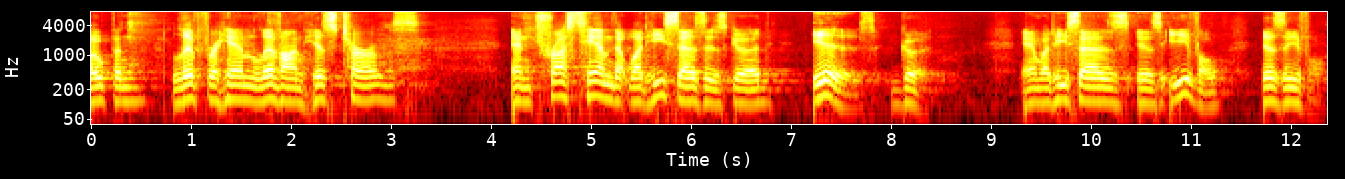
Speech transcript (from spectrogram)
open, live for Him, live on His terms, and trust Him that what He says is good is good, and what He says is evil is evil.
